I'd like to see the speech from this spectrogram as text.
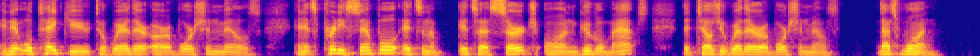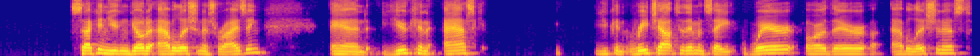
And it will take you to where there are abortion mills and it's pretty simple it's an it's a search on google maps that tells you where there are abortion mills. That's one. Second you can go to abolitionist rising and you can ask you can reach out to them and say where are there abolitionists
